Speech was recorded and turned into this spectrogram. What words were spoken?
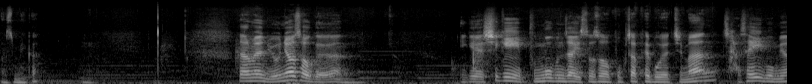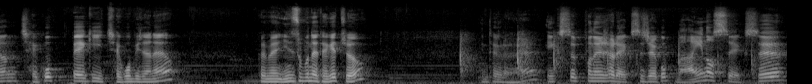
맞습니까? 음. 그러면 요 녀석은 이게 식이 분모 분자 있어서 복잡해 보였지만 자세히 보면 제곱 빼기 제곱이잖아요. 그러면 인수분해 되겠죠? 인테그랄 익스포넨셜 x 제곱 마이너스 x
